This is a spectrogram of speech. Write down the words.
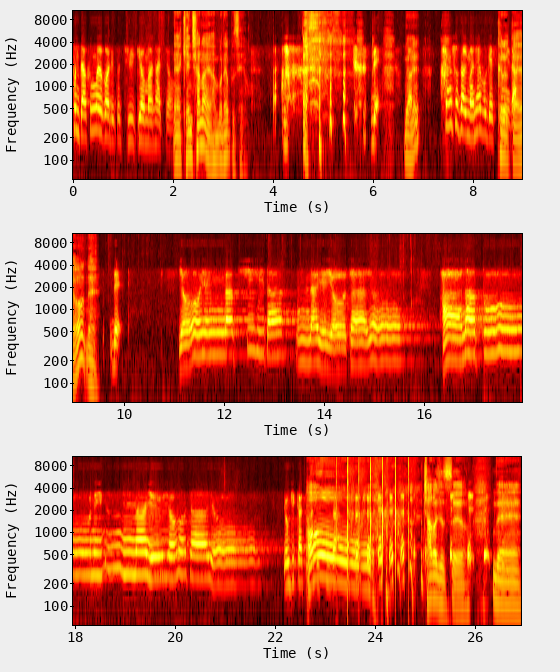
혼자 흥얼거리고 즐겨만 하죠. 네, 괜찮아요. 한번 해보세요. 네. 네. 한 소절만 해보겠습니다. 그럴까요? 네. 네. 여행 갑시다, 나의 여자여. 하나뿐인 나의 여자여. 여기까지 오! 하겠습니다. 잘하셨어요. 네.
